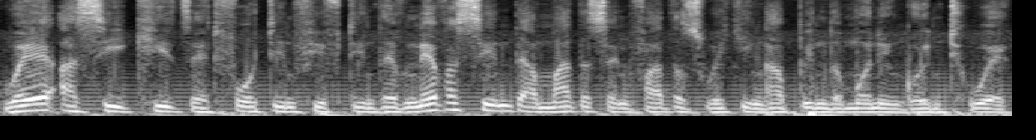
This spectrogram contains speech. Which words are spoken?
where I see kids at 14, 15, they've never seen their mothers and fathers waking up in the morning going to work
